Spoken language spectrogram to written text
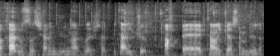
Bakar mısınız şarkı gücüne arkadaşlar? Bir tane kü... Ah be bir tane kü biliyordum.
